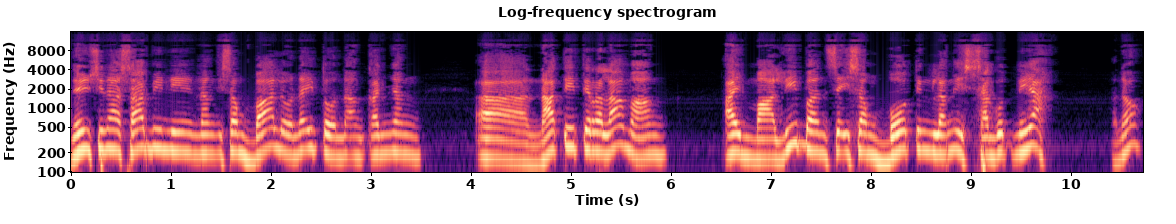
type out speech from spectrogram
na yung sinasabi ni, ng isang balo na ito na ang kanyang uh, natitira lamang ay maliban sa isang boting langis, sagot niya. Ano?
